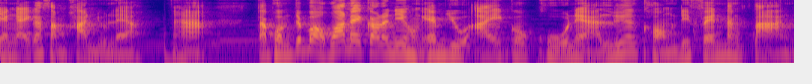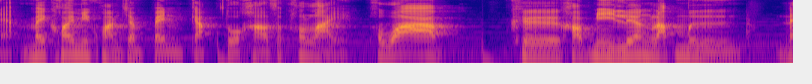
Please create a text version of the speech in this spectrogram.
ยังไงก็สำคัญอยู่แล้วนะฮะ แต่ผมจะบอกว่าในกรณีของ MUI Goku เนี่ยเรื่องของ Defense ต่าง ๆ เนี่ยไม่ค่อยมีความจำเป็นกับตัวเขาสักเท่าไหร่ เพราะว่าคือเขามีเรื่องรับมือใน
